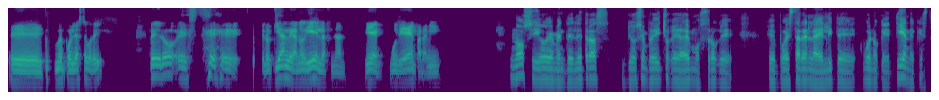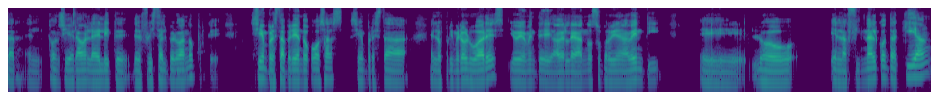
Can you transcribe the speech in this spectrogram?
Eh, tú me poleaste por ahí. Pero, este, pero Kian le ganó bien la final. Bien, muy bien para mí. No, sí, obviamente. Letras, yo siempre he dicho que ya demostró que, que puede estar en la élite, bueno, que tiene que estar considerado en la élite del freestyle peruano, porque siempre está peleando cosas, siempre está en los primeros lugares y obviamente, a ver, le ganó súper bien a Venti. Eh, en la final contra Kian,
